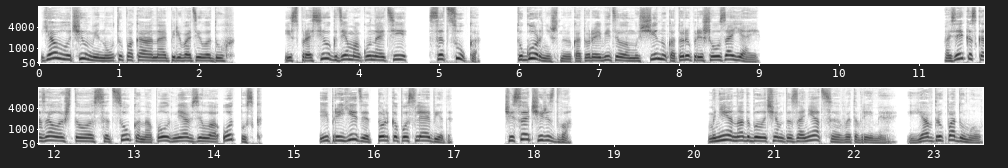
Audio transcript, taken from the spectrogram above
Я улучил минуту, пока она переводила дух, и спросил, где могу найти Сэцука, ту горничную, которая видела мужчину, который пришел за Яи. Хозяйка сказала, что Сэцука на полдня взяла отпуск и приедет только после обеда, часа через два. Мне надо было чем-то заняться в это время, и я вдруг подумал,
